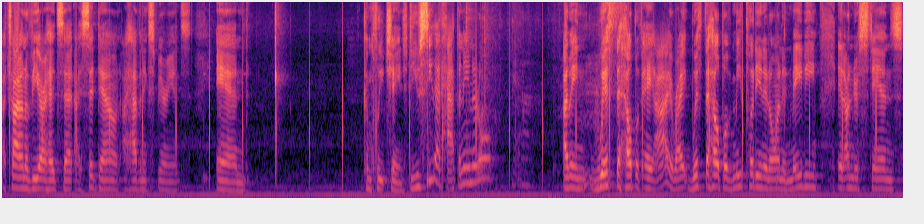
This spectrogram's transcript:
I try on a VR headset. I sit down. I have an experience, and complete change. Do you see that happening at all? Yeah. I mean, with the help of AI, right? With the help of me putting it on, and maybe it understands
